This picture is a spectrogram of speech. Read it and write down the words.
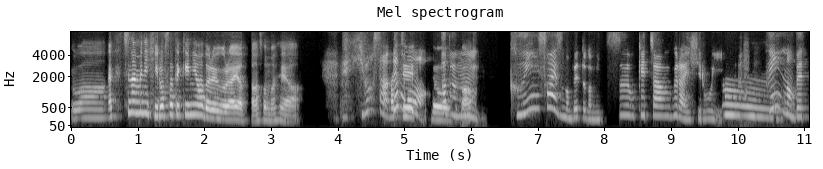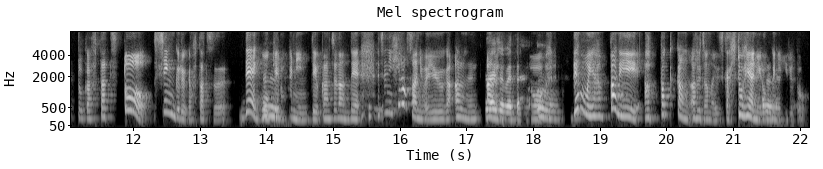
うわー。え、ちなみに広さ的にはどれぐらいやったん？その部屋。え広さ。八でも多分クイーンサイズのベッドが3つ置けちゃうぐらい広い。うん。クイーンのベッドが2つとシングルが2つで合計うん。6人っていう感じなんで、別に広さには余裕がある,、ね、ある大丈夫やったどうん。でもやっぱり圧迫感あるじゃないですか1部屋に6人いると。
